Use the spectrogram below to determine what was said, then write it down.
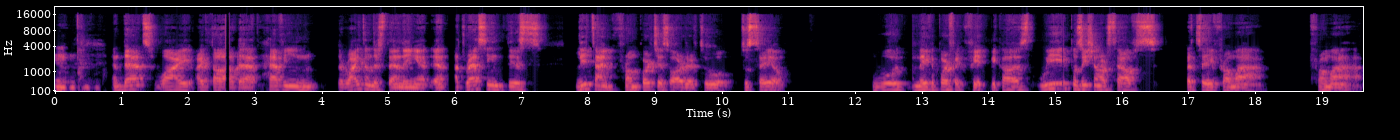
Mm-hmm. And that's why I thought that having the right understanding and, and, addressing this lead time from purchase order to, to sale would make a perfect fit because we position ourselves, let's say, from a from a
